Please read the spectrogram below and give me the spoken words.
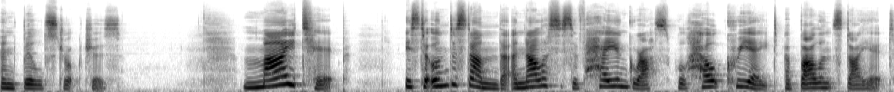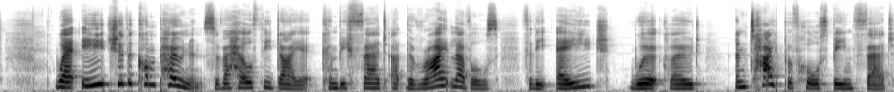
and build structures. My tip is to understand that analysis of hay and grass will help create a balanced diet where each of the components of a healthy diet can be fed at the right levels for the age, workload, and type of horse being fed.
